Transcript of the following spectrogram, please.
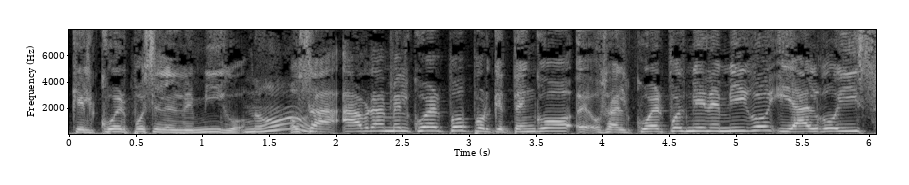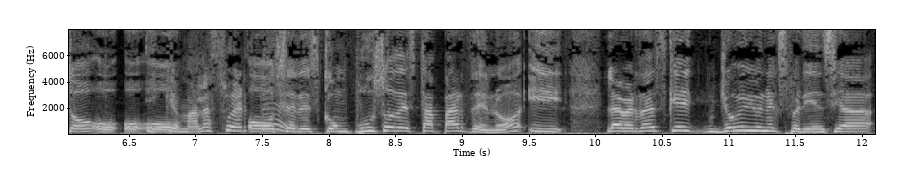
que el cuerpo es el enemigo. No. O sea, ábranme el cuerpo porque tengo, eh, o sea, el cuerpo es mi enemigo y algo hizo o, o, Y o- qué mala suerte. o se descompuso de esta parte, ¿no? Y la verdad es que yo viví una experiencia,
